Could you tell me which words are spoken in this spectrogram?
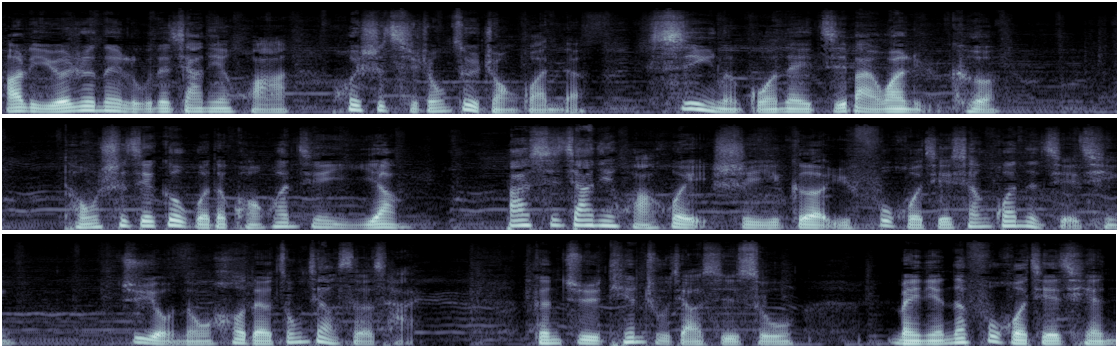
而里约热内卢的嘉年华会是其中最壮观的，吸引了国内几百万旅客。同世界各国的狂欢节一样，巴西嘉年华会是一个与复活节相关的节庆，具有浓厚的宗教色彩。根据天主教习俗，每年的复活节前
